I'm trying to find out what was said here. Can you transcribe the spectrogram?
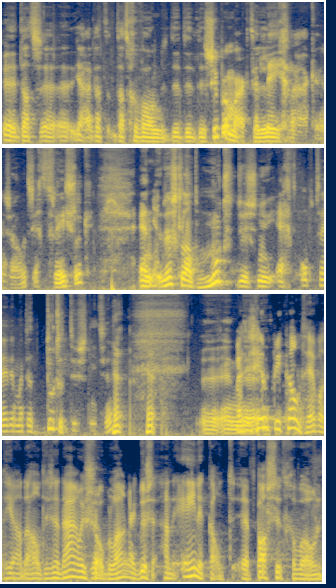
uh, dat, uh, ja, dat, dat gewoon de, de, de supermarkten leeg raken en zo. Het is echt vreselijk. En ja. Rusland moet dus nu echt optreden, maar dat doet het dus niet. Hè? Ja, ja. Uh, en, maar het is heel pikant hè, wat hier aan de hand is. En daarom is het zo belangrijk. Dus aan de ene kant past het gewoon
